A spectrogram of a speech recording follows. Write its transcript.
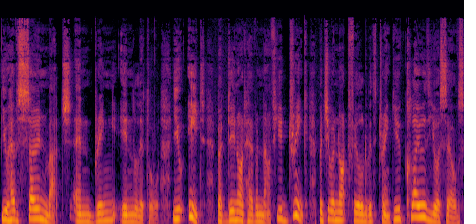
You have sown much and bring in little. You eat, but do not have enough. You drink, but you are not filled with drink. You clothe yourselves,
